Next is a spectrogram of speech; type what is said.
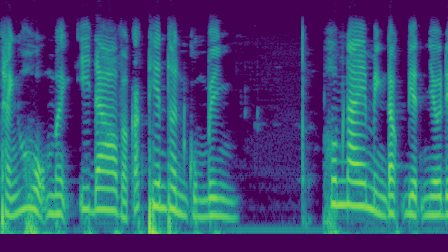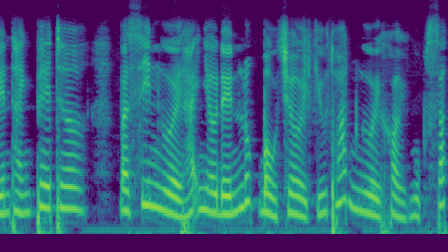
thánh hộ mệnh Ida và các thiên thần của mình. Hôm nay mình đặc biệt nhớ đến Thánh Peter và xin người hãy nhớ đến lúc bầu trời cứu thoát người khỏi ngục sắt,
